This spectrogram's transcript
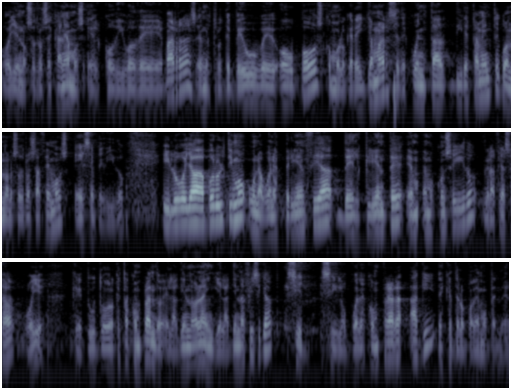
oye, nosotros escaneamos el código de barras en nuestro TPV o POS, como lo queréis llamar, se descuenta directamente cuando nosotros hacemos ese pedido. Y luego ya por último, una buena experiencia del cliente hemos conseguido gracias a, oye, que tú todo lo que estás comprando en la tienda online y en la tienda física, si, si, lo puedes comprar aquí, es que te lo podemos vender.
